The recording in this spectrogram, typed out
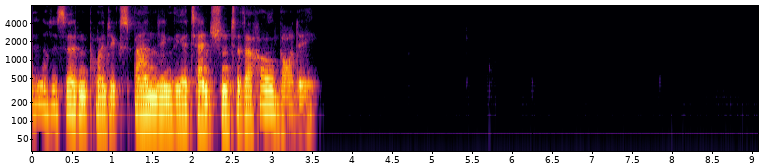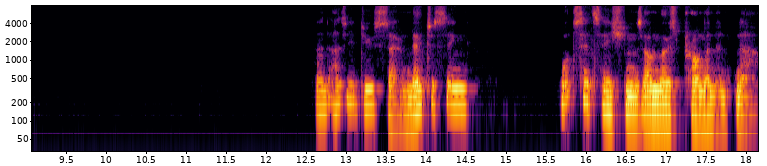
Then at a certain point, expanding the attention to the whole body. And as you do so, noticing what sensations are most prominent now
